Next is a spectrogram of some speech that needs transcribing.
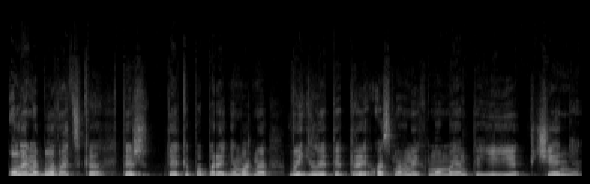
Олена Блаватська теж, як і попередньо, можна виділити три основних моменти її вчення.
